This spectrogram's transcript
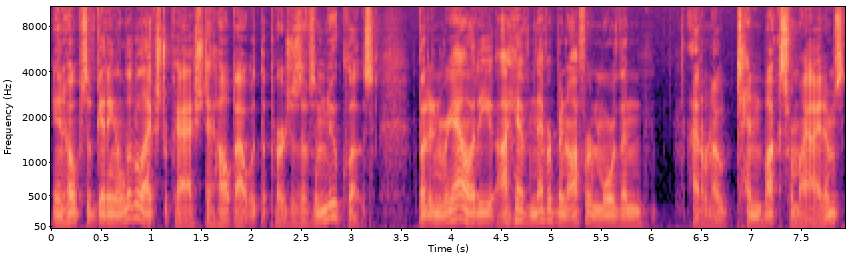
in hopes of getting a little extra cash to help out with the purchase of some new clothes. But in reality, I have never been offered more than, I don't know, 10 bucks for my items,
